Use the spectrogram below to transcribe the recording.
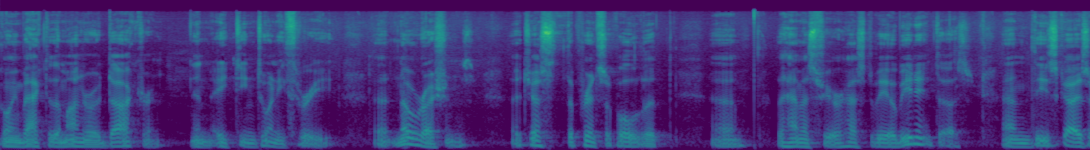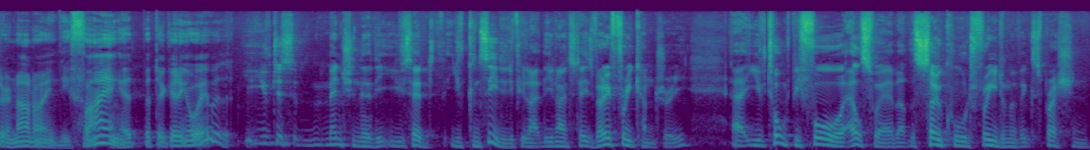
going back to the Monroe Doctrine in 1823. Uh, no Russians, uh, just the principle that uh, the hemisphere has to be obedient to us. And these guys are not only defying it, but they're getting away with it. You've just mentioned there that you said you've conceded, if you like, the United States, very free country. Uh, you've talked before elsewhere about the so-called freedom of expression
